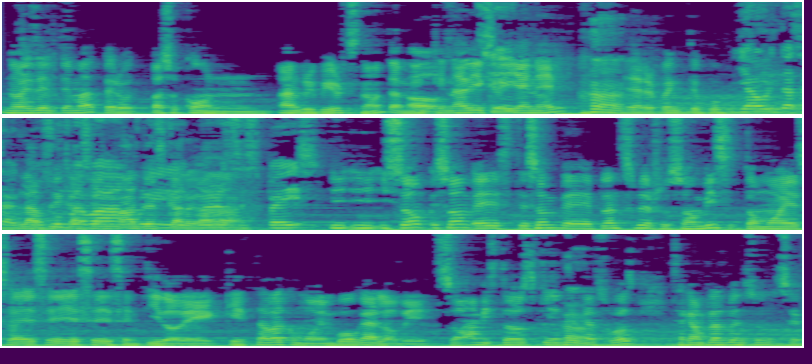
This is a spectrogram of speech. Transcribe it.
no es del tema, pero pasó con Angry Birds, ¿no? También Oh, que sí. nadie Sí. creía en él. y de repente, puf. Y ahorita sacó La aplicación más Angry descargada. Space. Y, y, y son, son, este, son eh, Plants vs. Zombies tomó ese, ese, ese sentido de que estaba como en boga lo de zombies, todos quieren sacar Huh. sus juegos, sacaron Plants vs.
